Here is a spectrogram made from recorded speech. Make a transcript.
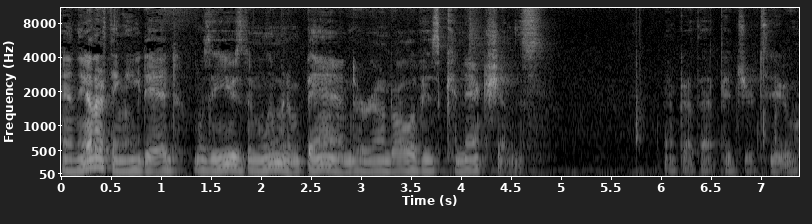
And the other thing he did was he used an aluminum band around all of his connections. I've got that picture too.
